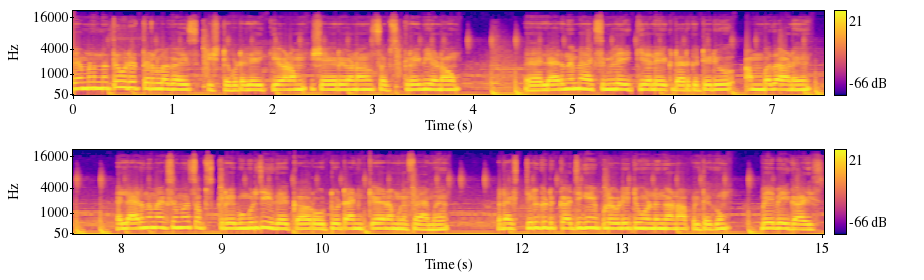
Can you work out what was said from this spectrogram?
അപ്പോൾ നമ്മൾ ഇന്നത്തെ വീഡിയോ എത്രയുള്ള ഗൈസ് ഇഷ്ടപ്പെട്ട ലൈക്ക് ചെയ്യണം ഷെയർ ചെയ്യണം സബ്സ്ക്രൈബ് ചെയ്യണം. എല്ലാവരും മാക്സിമം ലൈക്ക് ചെയ്യുക. ലൈക്ക് ടാർഗറ്റ് ഒരു അമ്പതാണ്. എല്ലാവരും മാക്സിമം സബ്സ്ക്രൈബും കൂടി ചെയ്തേക്കുക. റോഡ് ടു ടെൻ കെ നമ്മളെ ഫാമ് നെക്സ്റ്റ് ഒരു കിടക്കാച്ചി ഗെയിം പ്ലേ വീഡിയോ വീണ്ടും കാണാം. അപ്പോഴത്തേക്കും ബൈ ബൈ ഗൈസ്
